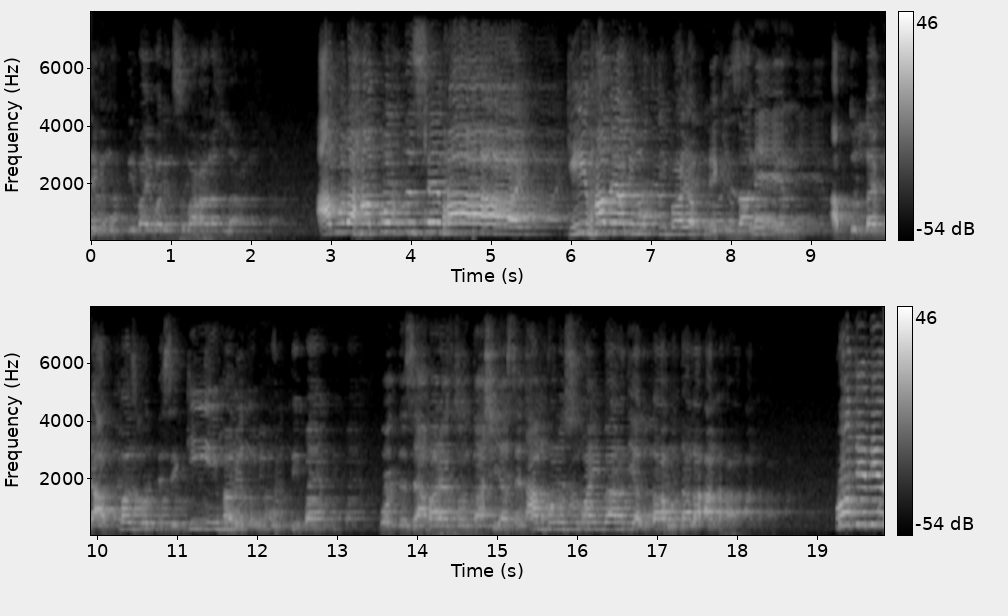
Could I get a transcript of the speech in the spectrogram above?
থেকে মুক্তি পাই বলেন সুবহানাল্লাহ। আবুল আহাব বলতেছে, ভাই, কীভাবে আমি মুক্তি পাই আপনি কি জানেন? আব্দুল্লাহ ইবনে আব্বাস বলতেছে, কীভাবে তুমি মুক্তি পাও? বলতেছে, আমার একজন দাসী আছে, নাম হলো সুয়াইবা রাদিয়াল্লাহু তাআলা আনহা। প্রতিদিন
